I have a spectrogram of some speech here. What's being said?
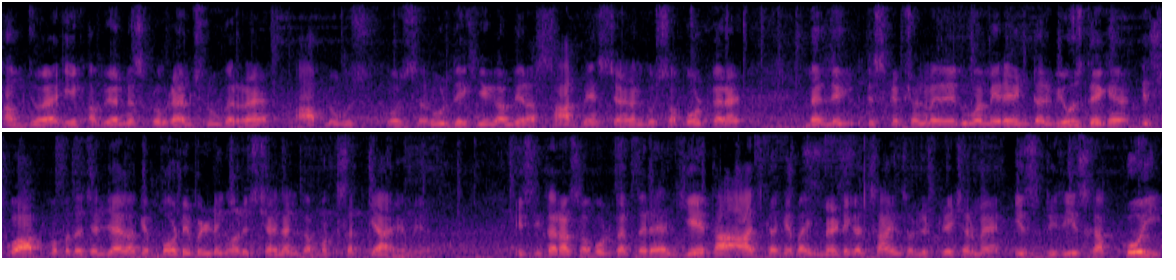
हम जो है एक अवेयरनेस प्रोग्राम शुरू कर रहे हैं। आप लोग उसको ज़रूर देखिएगा। मेरा साथ दें, इस चैनल को सपोर्ट करें। मैं लिंक डिस्क्रिप्शन में दे दूँगा। मेरे इंटरव्यूज़ देखें। इसको आपको पता चल जाएगा कि बॉडी बिल्डिंग और इस चैनल का मकसद क्या है मेरा। इसी तरह सपोर्ट करते रहे। ये था आज का कि भाई मेडिकल साइंस और लिटरेचर में इस डिज़ीज़ का कोई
